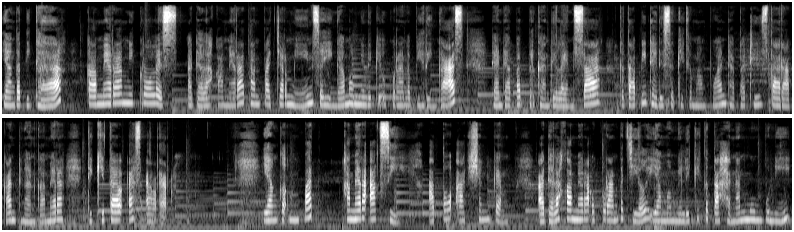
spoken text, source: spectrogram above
Yang ketiga, Kamera microless adalah kamera tanpa cermin sehingga memiliki ukuran lebih ringkas dan dapat berganti lensa, tetapi dari segi kemampuan dapat disetarakan dengan kamera digital SLR. Yang keempat, kamera aksi atau action cam adalah kamera ukuran kecil yang memiliki ketahanan mumpuni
